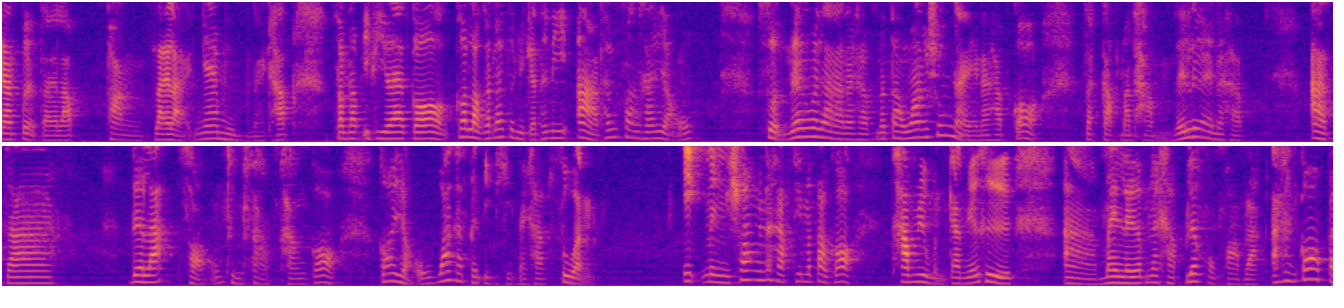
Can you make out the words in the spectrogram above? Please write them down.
การเปิดใจรับฟังหลาย ๆ แง่มุมนะครับสำหรับ EP แรกก็ก็เราก็น่าจะมีกันเท่านี้อ่าท่านฟังฮะเดี๋ยว ส่วนเรื่องเวลานะครับมาตาว่างช่วงไหนนะครับ ก็จะกลับมาทำเรื่อยๆนะครับ อาจจะเดือนละ 2-3ครั้งก็ ก็เดี๋ยวว่ากันเป็นอีกทีนะครับ ส่วนอีกหนึ่งช่องนะครับ ที่มาตาก็ทำอยู่เหมือนกันก็คืออ่า My Love นะครับ เรื่องของความรัก อันนั้นก็ไป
